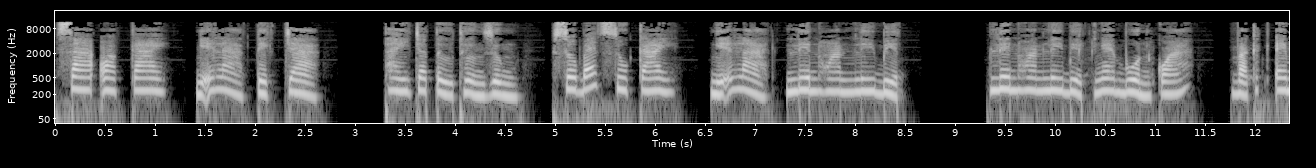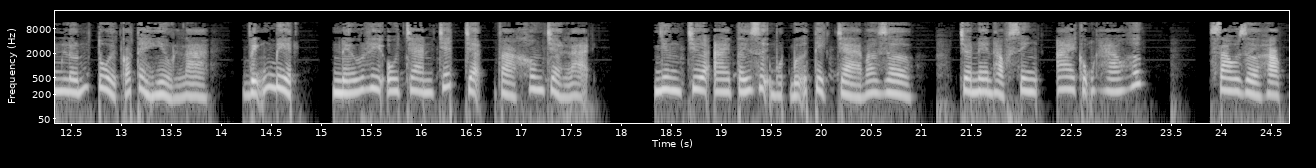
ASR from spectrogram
sa oakai, nghĩa là tiệc trà, thay cho từ thường dùng sobetsukai, nghĩa là liên hoan ly biệt. Liên hoan ly biệt nghe buồn quá, và các em lớn tuổi có thể hiểu là vĩnh biệt nếu Rio-chan chết trận và không trở lại. Nhưng chưa ai tới dự một bữa tiệc trà bao giờ, cho nên học sinh ai cũng háo hức. Sau giờ học,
